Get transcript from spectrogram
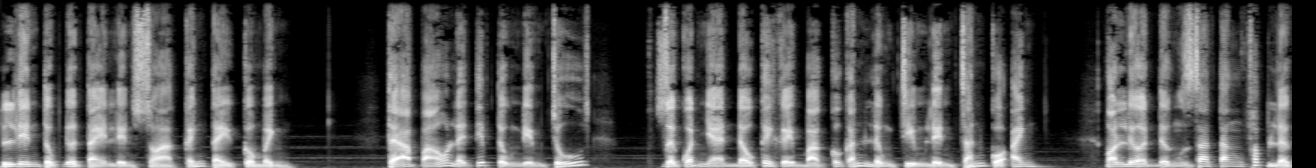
liên tục đưa tay lên xoa cánh tay của mình. Thầy Áp Báo lại tiếp tục niệm chú, rồi quật nhẹ đầu cây gậy bạc có gắn lông chim lên chán của anh. Ngọn lửa đừng gia tăng pháp lực,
